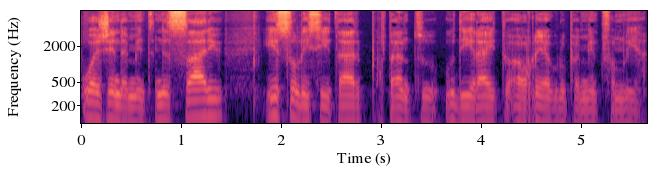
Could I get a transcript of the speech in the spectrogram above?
o agendamento necessário e solicitar, portanto, o direito ao reagrupamento familiar.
